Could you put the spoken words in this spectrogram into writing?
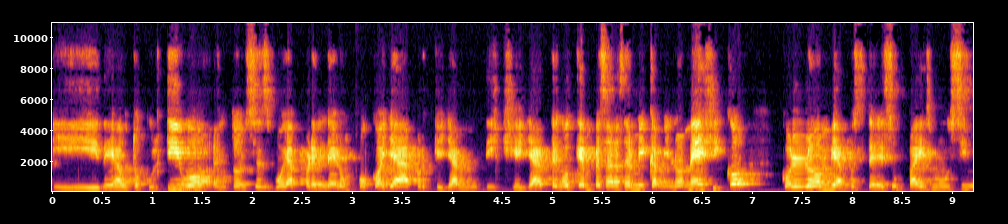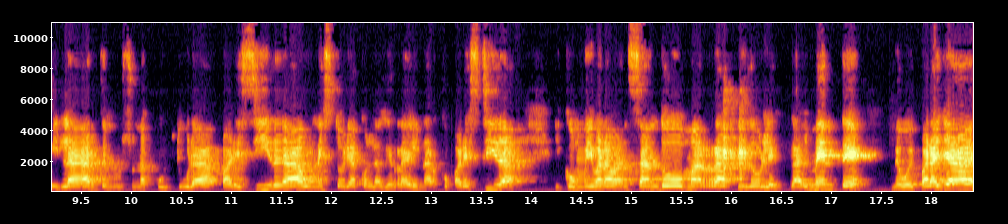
y de autocultivo, entonces voy a aprender un poco allá porque ya dije, ya tengo que empezar a hacer mi camino a México. Colombia, pues es un país muy similar, tenemos una cultura parecida, una historia con la guerra del narco parecida, y como iban avanzando más rápido legalmente, me voy para allá,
